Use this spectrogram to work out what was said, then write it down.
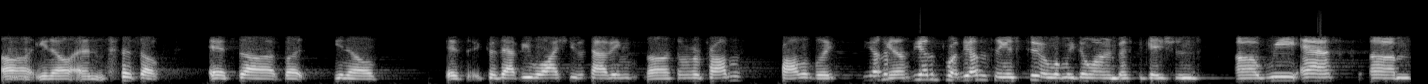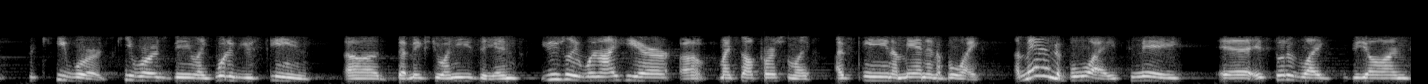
uh, you know, and so it's, uh, but, you know, is, could that be why she was having, uh, some of her problems? Probably. The other, Yeah. the other, the other thing is too when we do our investigations, uh, we ask um, for keywords. Keywords being like, what have you seen uh, that makes you uneasy? And usually, when I hear uh, myself personally, I've seen a man and a boy. A man and a boy, to me, uh, is sort of like beyond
